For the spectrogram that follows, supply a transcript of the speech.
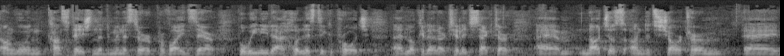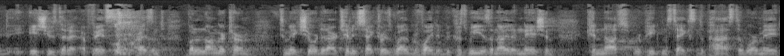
ongoing consultation that the Minister provides there. But we need a holistic approach uh, looking at our tillage sector, um, not just on the short-term uh, issues that are faced at present, but a longer term to make sure that our tillage sector is well provided, because we as an island nation cannot repeat mistakes of the past were made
